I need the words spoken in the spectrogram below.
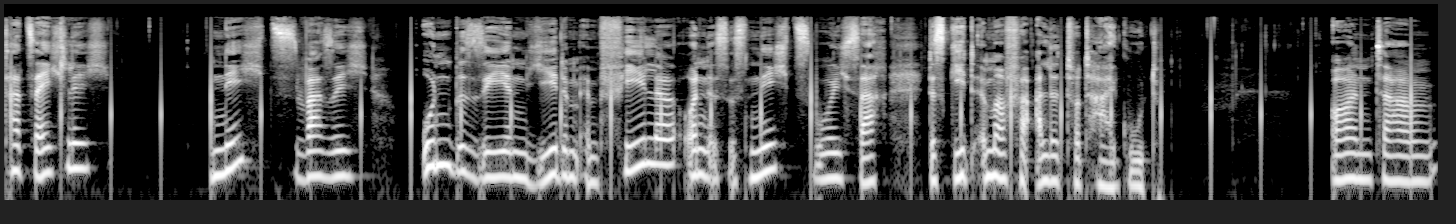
tatsächlich nichts, was ich unbesehen jedem empfehle und es ist nichts, wo ich sage, das geht immer für alle total gut. Und ähm,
